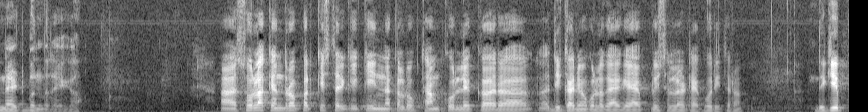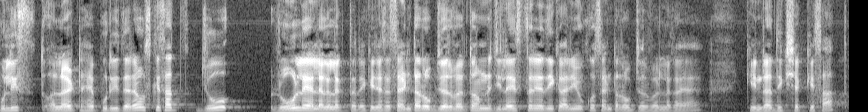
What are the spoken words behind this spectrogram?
नेट बंद रहेगा। सोलह केंद्रों पर किस तरीके की नकल रोकथाम को लेकर अधिकारियों को लगाया गया है? पुलिस अलर्ट है पूरी तरह। देखिए पुलिस तो अलर्ट है पूरी तरह। उसके साथ जो रोल है अलग अलग तरह के जैसे सेंटर ऑब्जर्वर तो हमने जिला स्तरीय अधिकारियों को सेंटर ऑब्जर्वर लगाया है केंद्र अधीक्षक के साथ।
